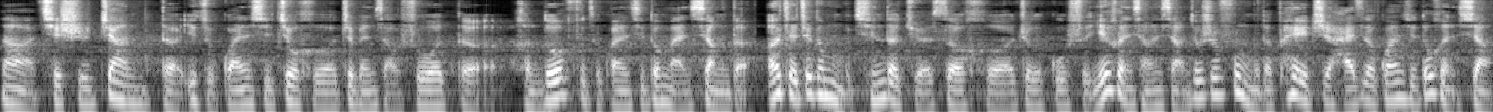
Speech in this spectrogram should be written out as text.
那其实这样的一组关系，就和这本小说的很多父子关系都蛮像的。而且这个母亲的角色和这个故事也很相像，就是父母的配置、孩子的关系都很像。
